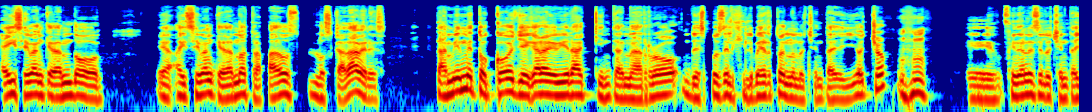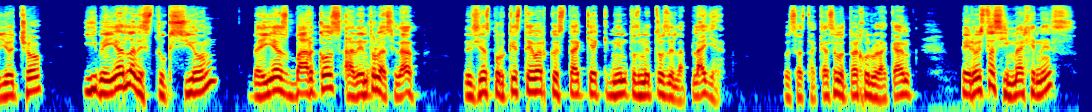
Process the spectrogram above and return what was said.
ahí, se iban quedando eh, ahí se iban quedando atrapados los cadáveres. También me tocó llegar a vivir a Quintana Roo después del Gilberto en el 88, eh, finales del 88, y veías la destrucción, veías barcos adentro de la ciudad. Decías, ¿por qué este barco está aquí a 500 metros de la playa? Pues hasta acá se lo trajo el huracán. Pero estas imágenes,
